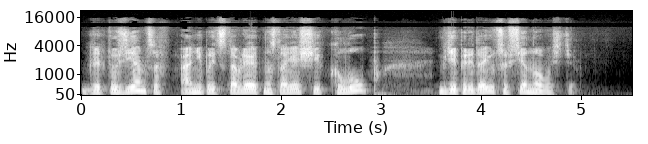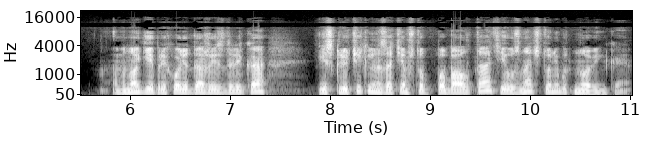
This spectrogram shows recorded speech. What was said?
Для туземцев они представляют настоящий клуб, где передаются все новости. Многие приходят даже издалека, исключительно за тем, чтобы поболтать и узнать что-нибудь новенькое.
